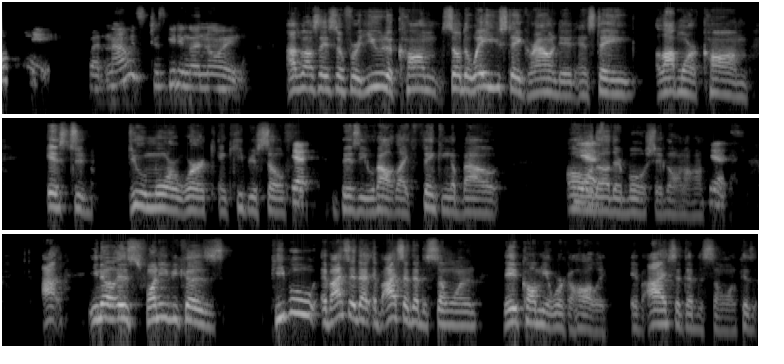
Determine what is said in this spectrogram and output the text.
okay but now it's just getting annoying. I was about to say, so for you to calm, so the way you stay grounded and stay a lot more calm is to do more work and keep yourself busy without like thinking about all Yes. the other bullshit going on. yes I You know, it's funny because people, if I said that, if I said that to someone, they'd call me a workaholic. If I said that to someone, because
